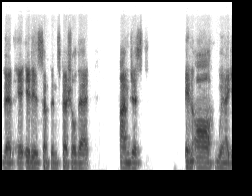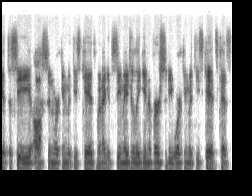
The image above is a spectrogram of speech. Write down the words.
that it, it is something special that I'm just in awe when I get to see Austin working with these kids, when I get to see Major League University working with these kids, because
